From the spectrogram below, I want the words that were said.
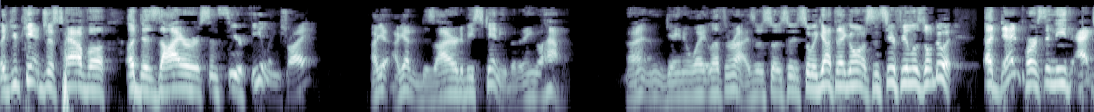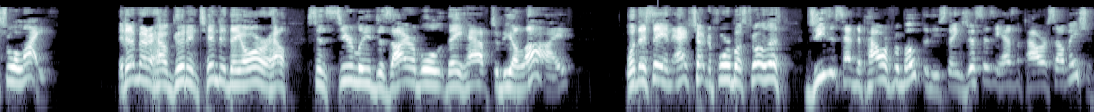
Like you can't just have a, a desire or sincere feelings, right? I got, I got a desire to be skinny, but it ain't gonna happen. Right? I'm gaining weight left and right. So, so, so, so we got that going. Sincere feelings don't do it. A dead person needs actual life. It doesn't matter how good intended they are or how sincerely desirable they have to be alive. What they say in Acts chapter 4 verse 12 is Jesus had the power for both of these things just as he has the power of salvation.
